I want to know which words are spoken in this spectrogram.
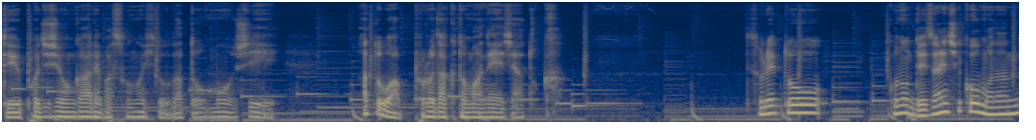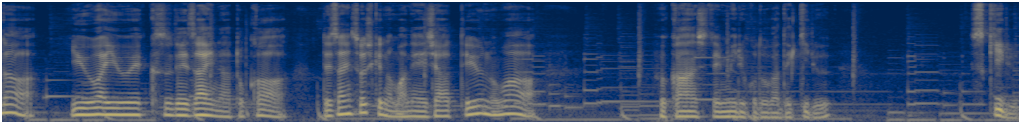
ていうポジションがあればその人だと思うしあとはプロダクトマネージャーとか。それとこのデザイン思考を学んだ UIUX デザイナーとかデザイン組織のマネージャーっていうのは俯瞰して見ることができるスキル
